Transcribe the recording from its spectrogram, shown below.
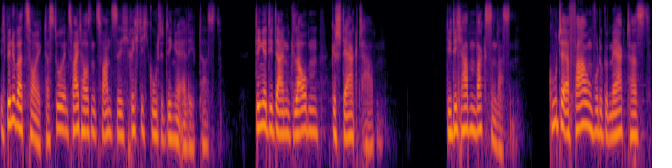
Ich bin überzeugt, dass du in 2020 richtig gute Dinge erlebt hast. Dinge, die deinen Glauben gestärkt haben, die dich haben wachsen lassen. Gute Erfahrungen, wo du gemerkt hast,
